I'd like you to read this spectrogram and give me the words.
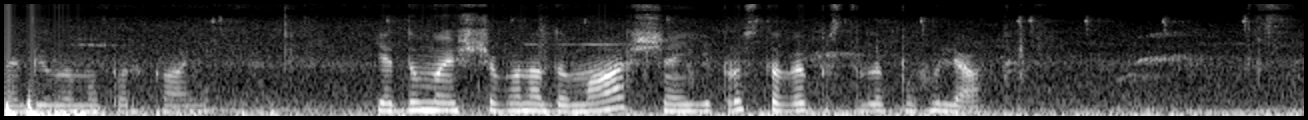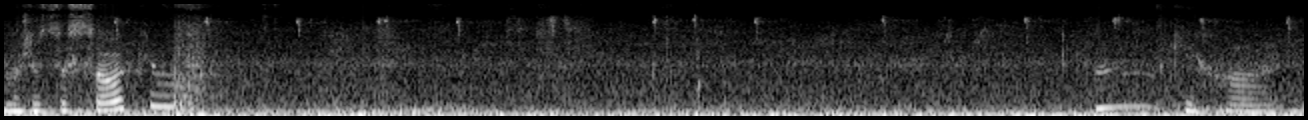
на білому паркані? Я думаю, що вона домашня, її просто випустили погуляти. Може це сокіл? М, Який гарний.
